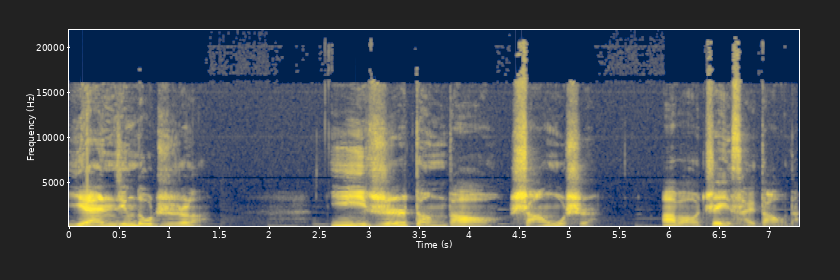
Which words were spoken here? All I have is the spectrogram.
眼睛都直了。一直等到晌午时，阿宝这才到的。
